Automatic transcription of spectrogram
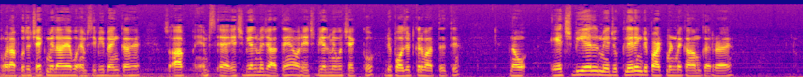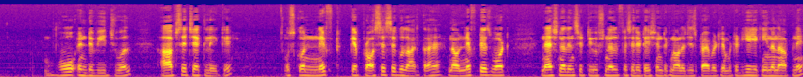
और आपको जो चेक मिला है वो एमसीबी बैंक का है। सो आप एचबीएल में जाते हैं और एचबीएल में वो चेक को डिपॉजिट करवाते थे। नाउ एचबीएल में जो क्लियरिंग डिपार्टमेंट में काम कर रहा है, वो इंडिविजुअल आपसे चेक लेके उसको निफ्ट के प्रोसेस से गुजारता है। Now NIFT is what National Institutional Facilitation Technologies Private Limited ये यकीनन आपने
